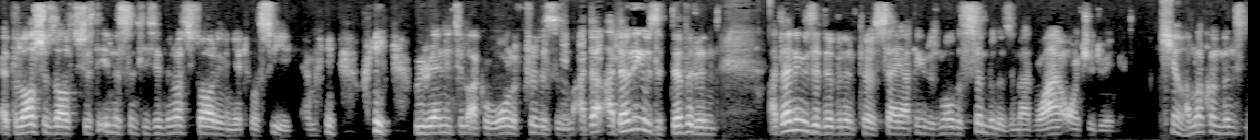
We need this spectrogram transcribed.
at the last results, just innocently said, we're not starting yet, we'll see. And we, we, we ran into like a wall of criticism. I don't, I don't think it was a dividend. I don't think it was a dividend per se. I think it was more the symbolism about why aren't you doing it? Sure. I'm not convinced,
